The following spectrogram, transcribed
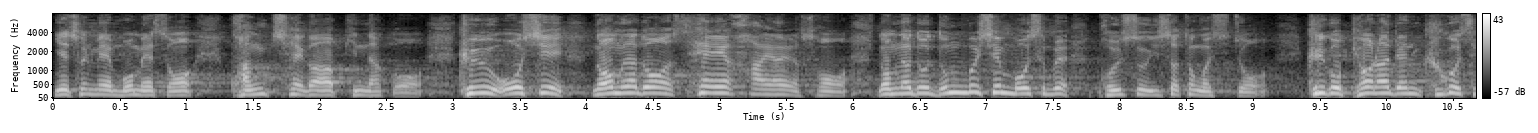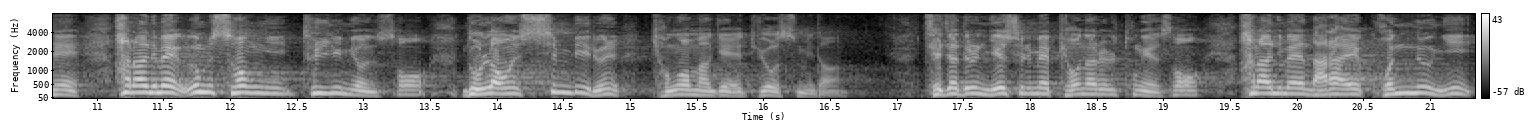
예수님의 몸에서 광채가 빛났고 그 옷이 너무나도 새하여서 너무나도 눈부신 모습을 볼 수 있었던 것이죠. 그리고 변화된 그곳에 하나님의 음성이 들리면서 놀라운 신비를 경험하게 되었습니다. 제자들은 예수님의 변화를 통해서 하나님의 나라의 권능이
